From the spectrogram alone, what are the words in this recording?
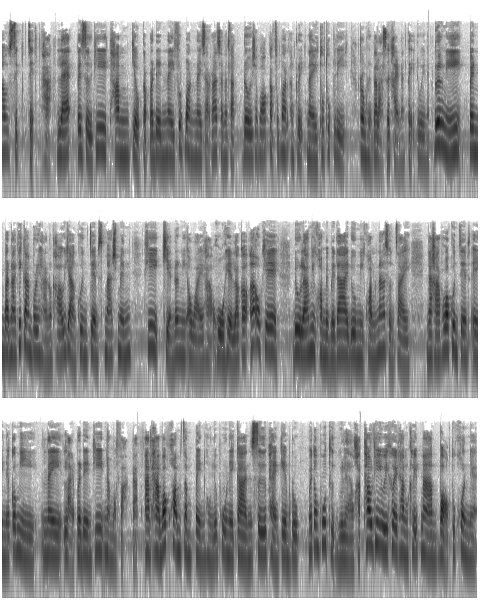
1997 ค่ะ และเป็นสื่อที่ทำเกี่ยวกับประเด็นในฟุตบอลในสหราชอาณาจักร โดยเฉพาะกับฟุตบอลอังกฤษในทุกๆลีก รวมถึงตลาดซื้อขายนักเตะด้วยนะ เรื่องนี้เป็นบรรณาธิการบริหารของเขาอย่างคุณเจมส์แมชเมนที่เขียนเรื่องนี้เอาไว้ค่ะ โอ้โห เห็นแล้วก็อะโอเค ดูแล้วมีความเป็นไปได้ ดูมีความน่าสนใจนะคะ เพราะว่าคุณเจมส์เองเนี่ยก็มีในหลายประเด็นที่นำมาฝากกันอาถามว่าความจำเป็นของลิเวอร์พูลในการซื้อแผงเกมรุกไม่ต้องพูดถึงอยู่แล้วค่ะเท่าที่ยุ้ยเคยทำคลิปมาบอกทุกคนเนี่ย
